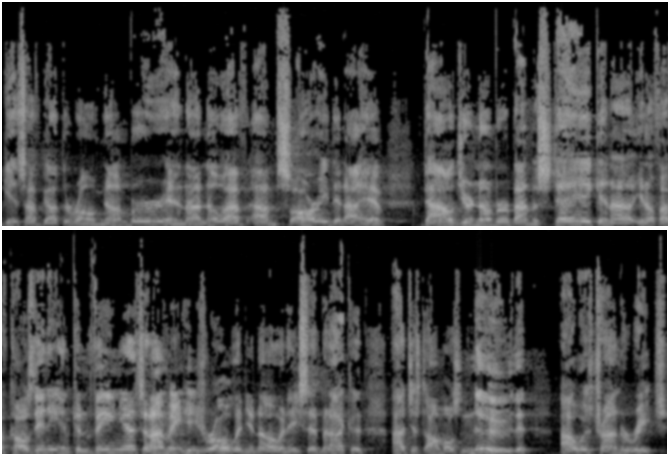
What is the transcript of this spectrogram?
guess I've got the wrong number, and I know I've, I'm sorry that I have dialed your number by mistake, and I, you know, if I've caused any inconvenience." And I mean, he's rolling, you know. And he said, "But I could, I just almost knew that I was trying to reach."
